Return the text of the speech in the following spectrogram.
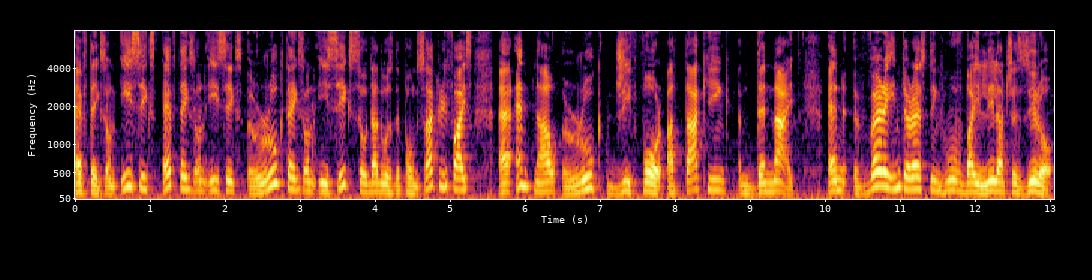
F takes on e6 f takes on e6 rook takes on e6 so that was the pawn sacrifice. Uh, and now rook g4 attacking the knight. And very interesting move by Leela Chess Zero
